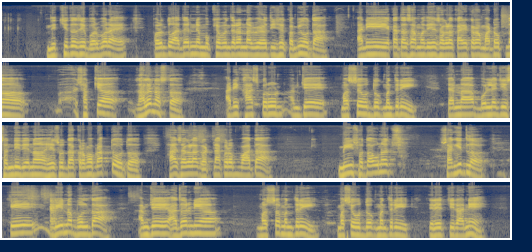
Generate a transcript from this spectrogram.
निश्चितच हे बरोबर आहे. परंतु आदरणीय मुख्यमंत्र्यांना वेळ अतिशय कमी होता आणि एका तासामध्ये हे सगळं कार्यक्रम आटोपणं शक्य झालं नसतं. आणि खास करून आमचे मत्स्य उद्योग त्यांना बोलण्याची संधी देणं हे सुद्धा क्रमप्राप्त होतं. हा सगळा घटनाक्रम पाहता मी स्वतःहूनच सांगितलं की मी न बोलता आमचे आदरणीय मत्स्यमंत्री मत्स्य उद्योग मंत्री निलेशजी राणे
